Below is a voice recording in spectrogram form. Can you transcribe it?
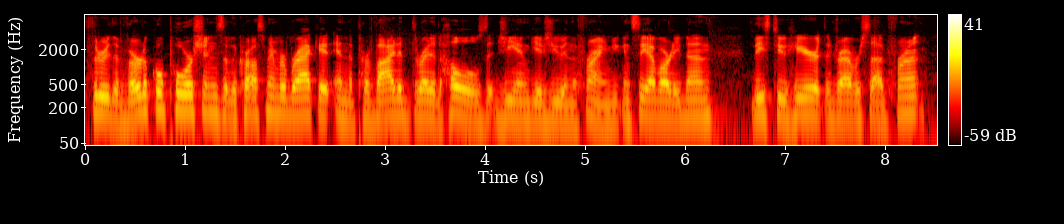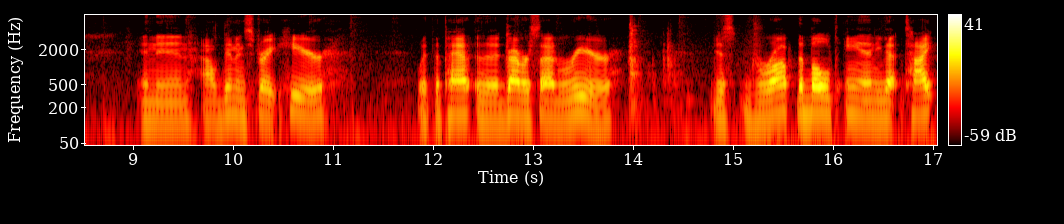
through the vertical portions of the crossmember bracket and the provided threaded holes that GM gives you in the frame. You can see I've already done these two here at the driver's side front, and then I'll demonstrate here with the, path, the driver's side rear. Just drop the bolt in. You've got tight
